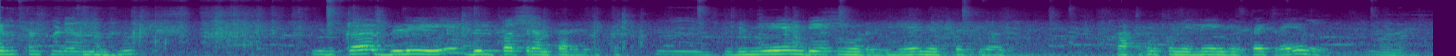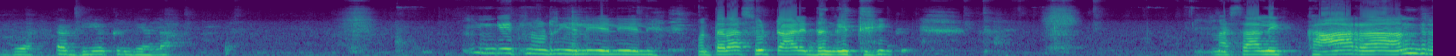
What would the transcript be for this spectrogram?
ಇರುತ್ತಂತ ಮಾಡಿ ಅನ್ನೋದು ಇದಕ್ಕೆ ಬಿಳಿ ಬಿಲ್ಪತ್ರೆ ಅಂತಾರೆ ಇದಕ್ಕೆ. ಹ್ಞೂ ಇದು ಮೇನ್ ಬೇಕು ನೋಡ್ರಿ ಇದು ಏನು ಇರ್ತೈತಿ ಅದು. ಕತ್ಬಿಡ್ತೀನಿ ಇಲ್ಲಿ ಹೆಂಗಿರ್ತೈತ್ರಿ. ಇದು? ಒಟ್ಟ ಬೇಕ್ರಿ ಇದೆಲ್ಲ. ಹಿಂಗೈತಿ ನೋಡ್ರಿ ಎಲ್ಲಿ ಎಲ್ಲಿ ಎಲ್ಲಿ ಒಂಥರ ಸುಟ್ಟು ಆಳಿದ್ದಂಗೆ ಮಸಾಲೆ ಖಾರ ಅಂದ್ರ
